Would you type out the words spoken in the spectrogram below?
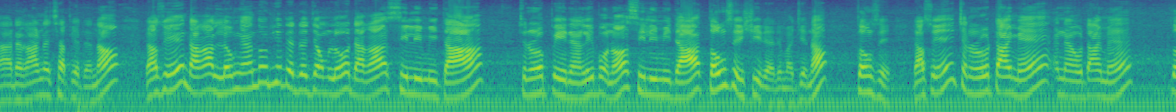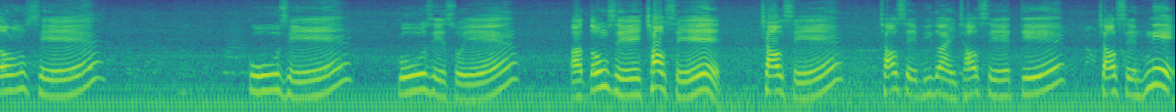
အာတကားနှစ်ချက်ဖြစ်တယ်နော်ဒါဆိုရင်ဒါကလုပ်ငန်းသုံးဖြစ်တဲ့အတွက်ကြောင့်မလို့ဒါကစီလီမီတာကျွန်တော်တို့ပေတံလေးပေါ့နော်စီလီမီတာ30ရှိတယ်ဒီမှာကြည့်နော်30ဒါဆိုရင်ကျွန်တော်တို့တိုင်မယ်အနံကိုတိုင်မယ်30 90 90ဆိုရင် အာ30 60 60 60ပြီးသွားရင်60 1 60နှစ်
